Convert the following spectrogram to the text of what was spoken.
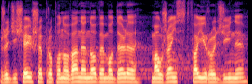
że dzisiejsze proponowane nowe modele małżeństwa i rodziny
